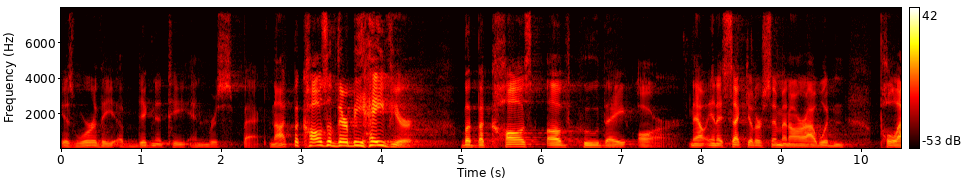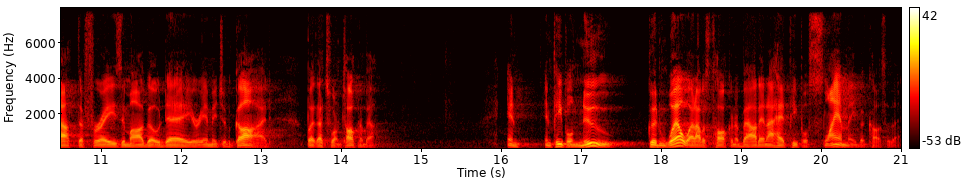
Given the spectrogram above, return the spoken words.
is worthy of dignity and respect, not because of their behavior, but because of who they are. Now, in a secular seminar, I wouldn't pull out the phrase imago Dei or image of God, but that's what I'm talking about. And, and people knew good and well what I was talking about, and I had people slam me because of that.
